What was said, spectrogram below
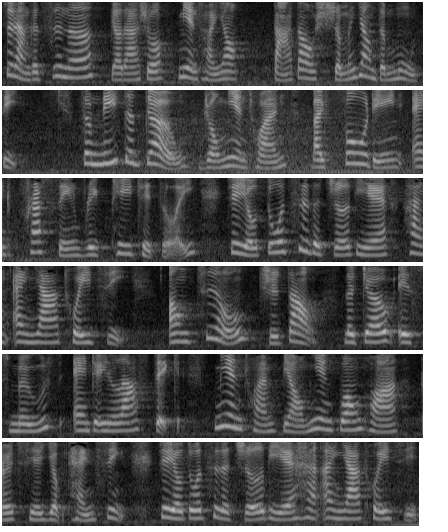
这两个字呢，表达说面团要达到什么样的目的？So knead the dough 揉面团 by folding and pressing repeatedly，借由多次的折叠和按压推挤，until 直到 the dough is smooth and elastic，面团表面光滑而且有弹性。借由多次的折叠和按压推挤，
